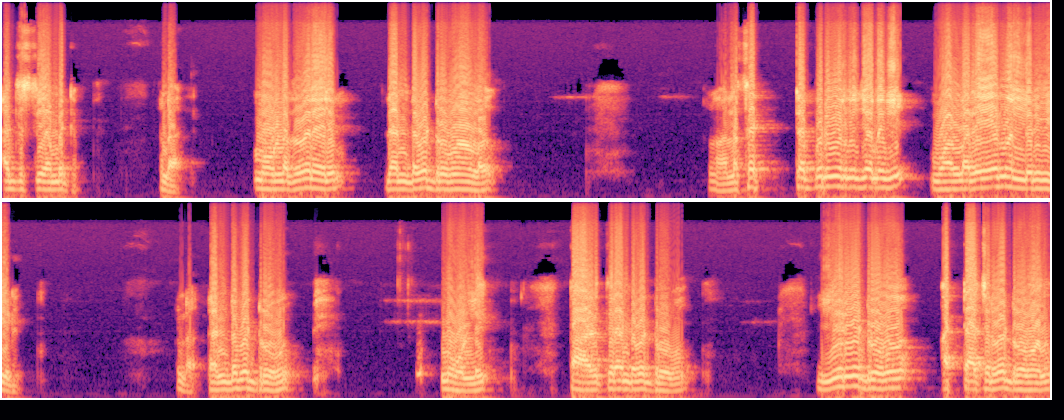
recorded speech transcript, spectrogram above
അഡ്ജസ്റ്റ് ചെയ്യാൻ പറ്റും. അല്ല മുകളിലത്തെ നിലയിലും രണ്ട് ബെഡ്റൂമാണുള്ളത് നല്ല സെറ്റപ്പ് ഒരു വീട് എന്ന് വെച്ചിട്ടുണ്ടെങ്കിൽ വളരെ നല്ലൊരു വീട്. ഉണ്ട് രണ്ട് ബെഡ്റൂം മുകളിൽ താഴത്തെ രണ്ട് ബെഡ്റൂം ഈ ഒരു ബെഡ്റൂം അറ്റാച്ച്ഡ് ബെഡ്റൂമാണ്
